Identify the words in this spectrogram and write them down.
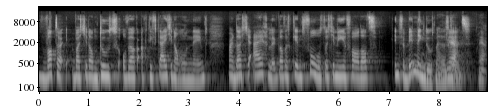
wat, er, wat je dan doet of welke activiteit je dan onderneemt, maar dat je eigenlijk dat het kind voelt dat je in ieder geval dat in verbinding doet met het kind. Ja,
